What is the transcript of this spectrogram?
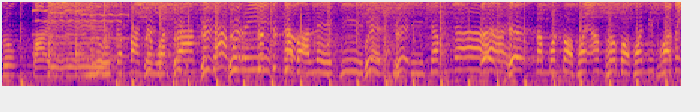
สุมไฟอยู่กับบ้านจังหวัดกาญจนบุรีหน้าบ้านเลขที่เจ็ดสิบสี่จำได้ ตำบลบ่อพลอยอำเภอบ่อพลอยมีพลอยไม่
